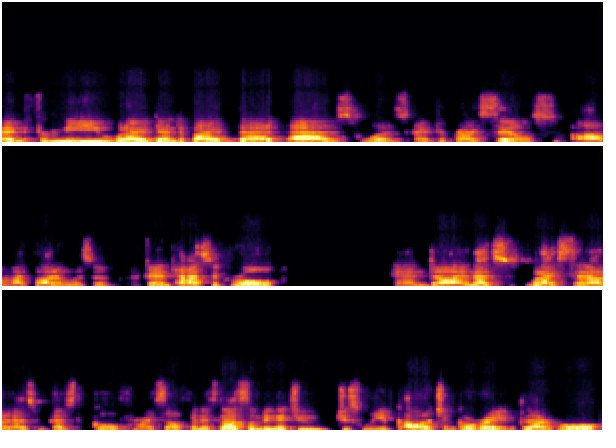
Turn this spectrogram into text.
And for me, what I identified that as was enterprise sales. Um, I thought it was a fantastic role, and uh, and that's what I set out as as the goal for myself. And it's not something that you just leave college and go right into that role.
